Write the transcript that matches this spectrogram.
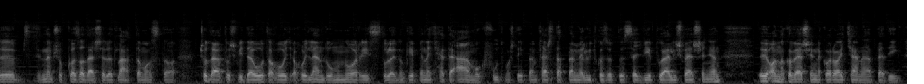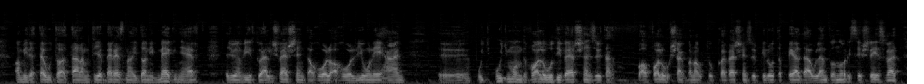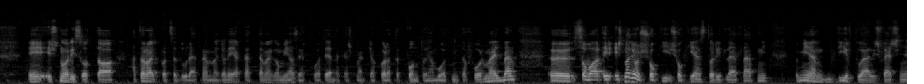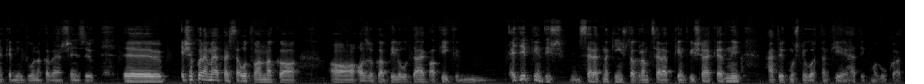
nem sokkal az adás előtt láttam azt a csodálatos videót, ahogy, ahogy Lando Norris tulajdonképpen egy hete álmok fut, most éppen Verstappennel ütközött össze egy virtuális versenyen, annak a versenynek a rajtjánál pedig, amire te utaltál, amit ugye Bereznai Dani megnyert, egy olyan virtuális versenyt, ahol, ahol jó néhány úgy, úgymond valódi versenyző, tehát a valóságban autókkal versenyző pilóta, például Lando Norris is részt vett, és Norris ott a, hát a rajtprocedúrát nem nagyon értette meg, ami azért volt érdekes, mert gyakorlatilag pont olyan volt, mint a Forma 1-ben. Szóval, és nagyon sok, sok ilyen sztorit lehet látni, hogy milyen virtuális versenyeken indulnak a versenyzők. És akkor emellett persze ott vannak a, a, azok a pilóták, akik egyébként is szeretnek Instagram celebként viselkedni, hát ők most nyugodtan kiélhetik magukat.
